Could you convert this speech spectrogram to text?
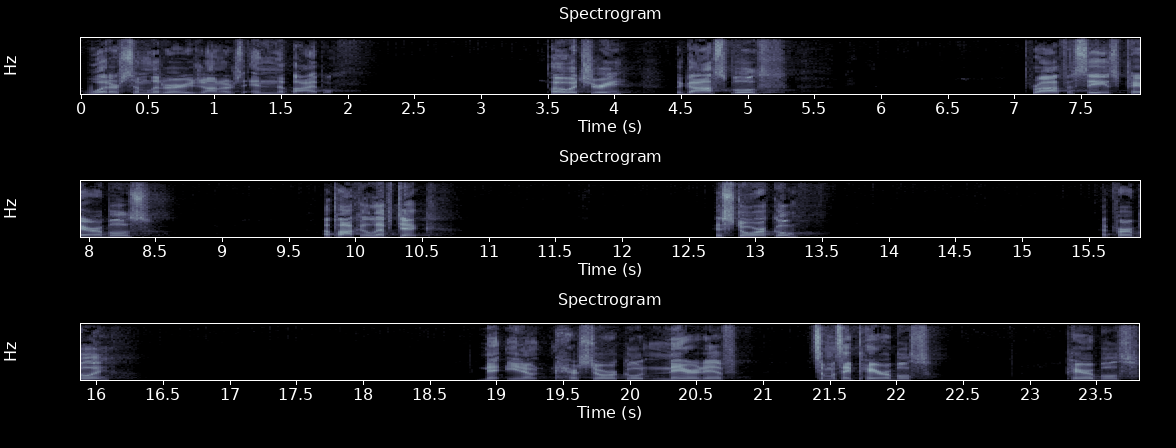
what are some literary genres in the Bible? Poetry, the Gospels, prophecies, parables, apocalyptic, historical, hyperbole, you know, historical narrative. Someone say parables? Parables.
